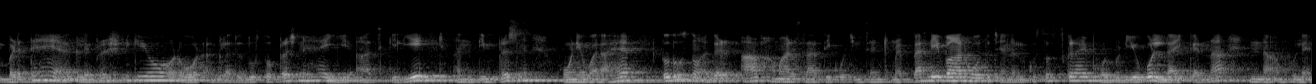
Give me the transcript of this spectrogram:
बढ़ते हैं अगले प्रश्न की ओर और, अगला जो दोस्तों प्रश्न है ये आज के लिए अंतिम प्रश्न होने वाला है। तो दोस्तों अगर आप हमारे सारथी कोचिंग सेंटर में पहली बार हो तो चैनल को सब्सक्राइब और वीडियो को लाइक करना ना भूलें।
